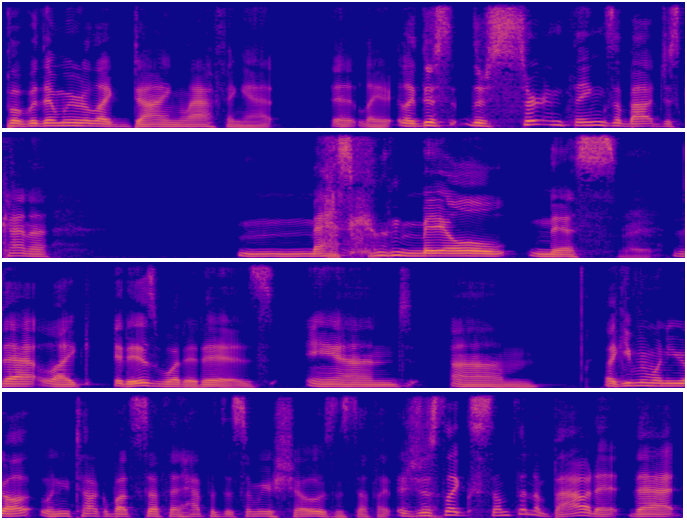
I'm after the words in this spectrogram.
but but then we were like dying laughing at it later. Like there's there's certain things about just kind of masculine maleness right. that like it is what it is and um like even when you when you talk about stuff that happens at some of your shows and stuff like there's just like something about it that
